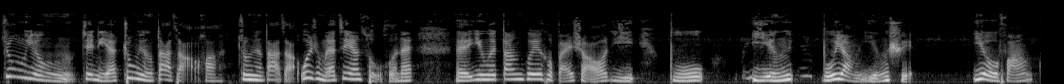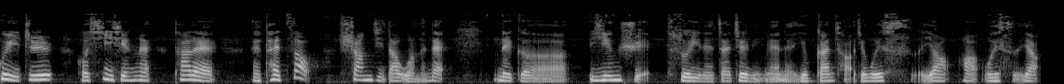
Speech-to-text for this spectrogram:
重用这里要重用大枣哈，重用大枣。为什么要这样组合呢？呃，因为当归和白芍以补营补养营血，又防桂枝和细辛呢，它的呃太燥，伤及到我们的。那个阴血，所以呢，在这里面呢，用甘草就为死药哈，为死药，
